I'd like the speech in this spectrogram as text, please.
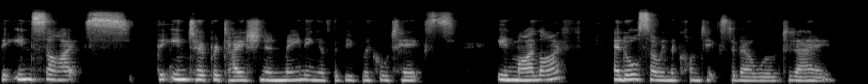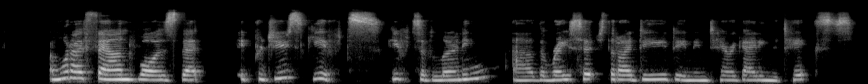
the insights, the interpretation and meaning of the biblical texts in my life and also in the context of our world today. And what I found was that it produced gifts, gifts of learning, uh, the research that I did in interrogating the texts,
